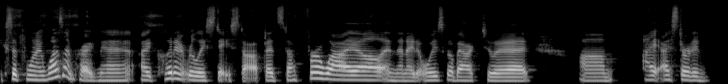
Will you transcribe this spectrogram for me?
except when I wasn't pregnant, I couldn't really stay stopped. I'd stop for a while, and then I'd always go back to it. Um, I, I, started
